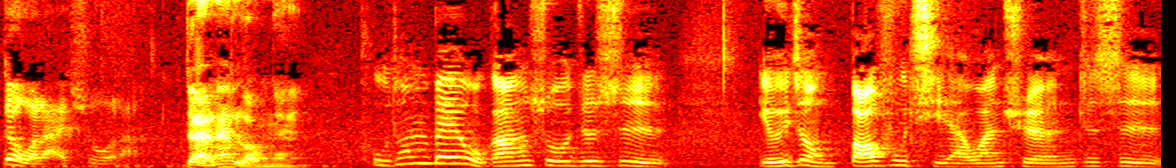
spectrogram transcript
对我来说啦，对啊，那龙呢？普通杯我刚刚说就是有一种包覆起来完全就是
